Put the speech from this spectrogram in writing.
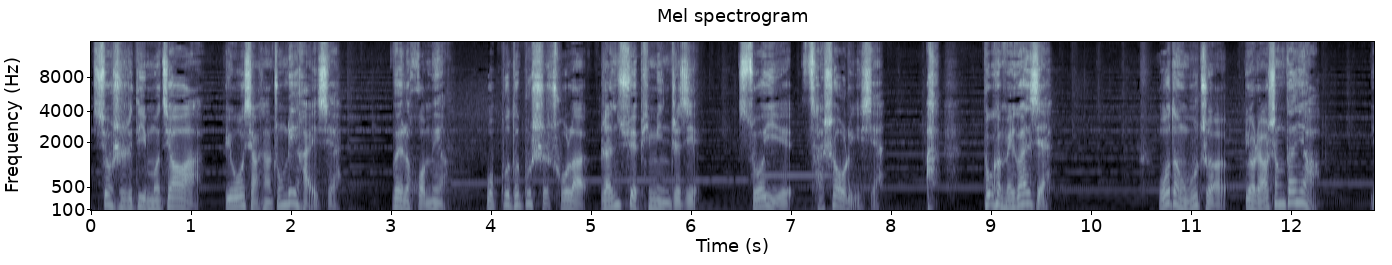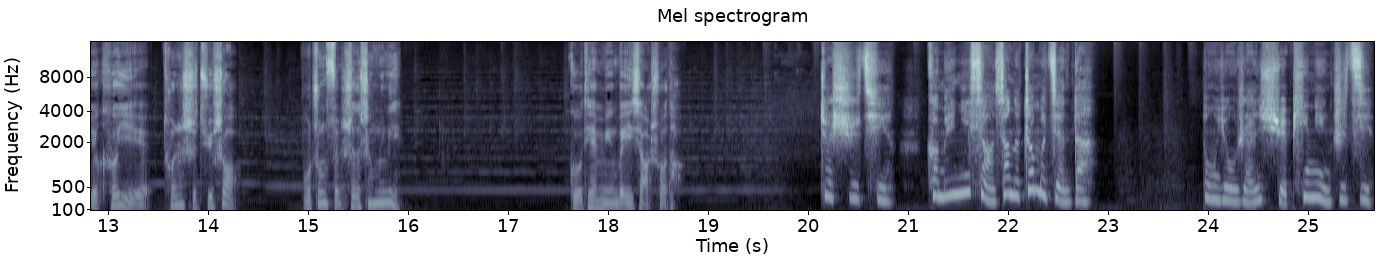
就是这地魔蛟啊，比我想象中厉害一些。为了活命，我不得不使出了燃血拼命之计，所以才瘦了一些。啊，不过没关系，我等武者有疗伤丹药，也可以吞噬巨兽，补充损失的生命力。古天明微笑说道：“这事情可没你想象的这么简单。动用燃血拼命之计，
